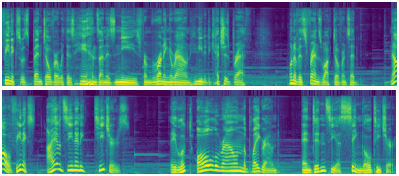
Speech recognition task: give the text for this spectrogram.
Phoenix was bent over with his hands on his knees from running around. He needed to catch his breath. One of his friends walked over and said, No, Phoenix, I haven't seen any teachers. They looked all around the playground and didn't see a single teacher.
